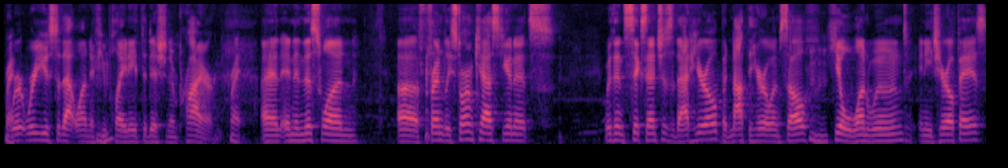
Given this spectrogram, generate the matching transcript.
Right. Mm-hmm. We're, we're used to that one if you played Eighth Edition and prior. Right. And and in this one, uh, friendly Stormcast units within six inches of that hero, but not the hero himself, Mm-hmm. heal one wound in each hero phase.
